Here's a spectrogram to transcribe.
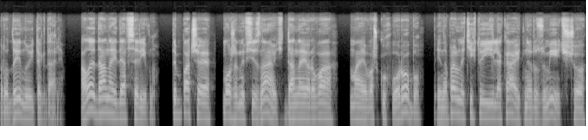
родину і так далі. Але Дана йде все рівно. Тим паче, може, не всі знають, Дана Ярова має важку хворобу, і напевне ті, хто її лякають, не розуміють, що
